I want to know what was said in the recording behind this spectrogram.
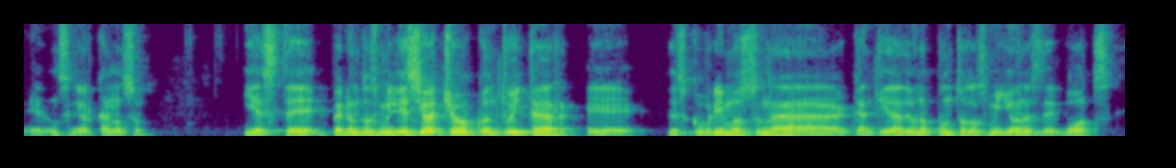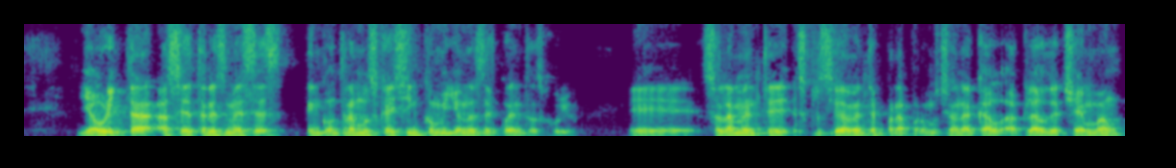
eh, un señor canoso. Y este, pero en 2018 con Twitter eh, descubrimos una cantidad de 1.2 millones de bots y ahorita, hace tres meses, encontramos que hay 5 millones de cuentas, Julio, eh, solamente, exclusivamente para promoción a, a Claudia Sheinbaum,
